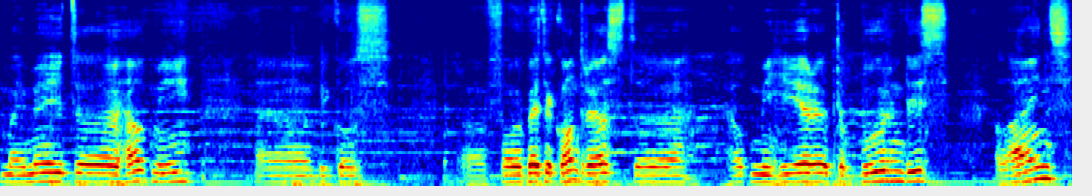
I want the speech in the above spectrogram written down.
my mate uh, helped me uh, because uh, for better contrast uh, helped me here to burn these lines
